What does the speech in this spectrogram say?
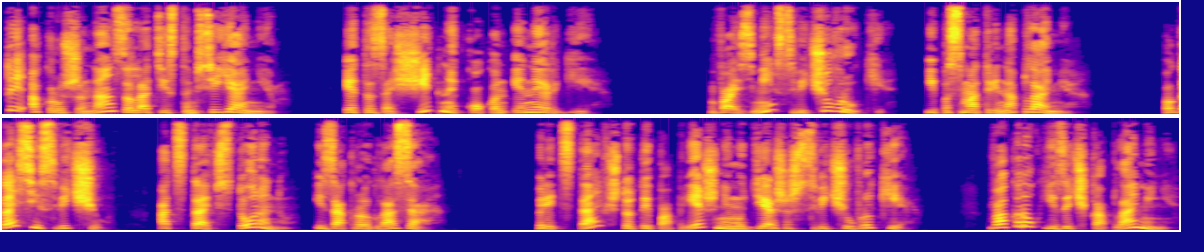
Ты окружена золотистым сиянием. Это защитный кокон энергии. Возьми свечу в руки и посмотри на пламя. Погаси свечу, отставь в сторону и закрой глаза. Представь, что ты по-прежнему держишь свечу в руке. Вокруг язычка пламени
